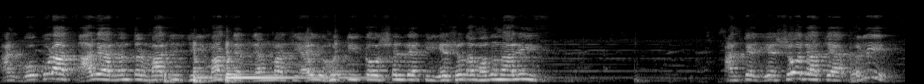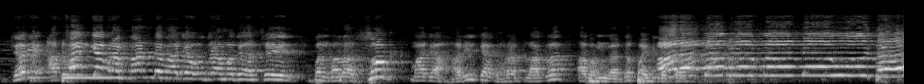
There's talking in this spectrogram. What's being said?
आणि गोकुळात आल्यानंतर माझी जी मागच्या जन्माची आई होती कौशल्याची यशोदा म्हणून आली. आणि त्या यशोदाच्या घरी जरी असंख्य ब्रह्मांड माझ्या उदरामध्ये असेल पण मला सुख माझ्या हरीच्या घरात लागलं अभंगाचं पहिलं ब्रह्मांड उधार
